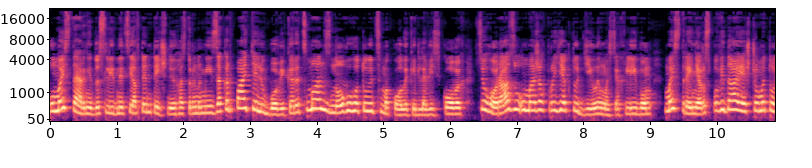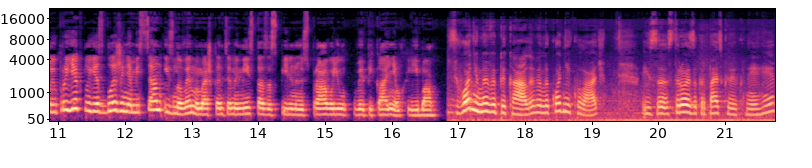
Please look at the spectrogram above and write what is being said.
У майстерні дослідниці автентичної гастрономії Закарпаття Любові Керецман знову готують смаколики для військових. Цього разу у межах проєкту ділимося хлібом. Майстриня розповідає, що метою проєкту є зближення містян із новими мешканцями міста за спільною справою випіканням хліба. Сьогодні ми випікали великодній кулач із старої закарпатської книги,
